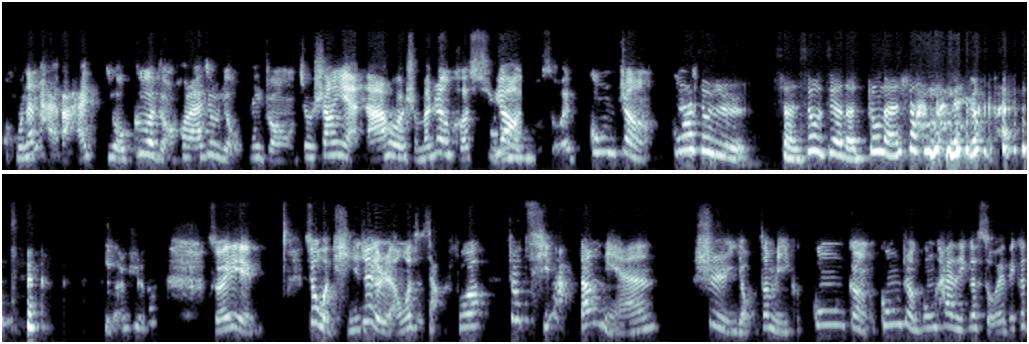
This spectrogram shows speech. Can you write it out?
湖南台吧，还有各种后来就是有那种就是商演呐、或者什么任何需要哦所谓公正公他就是选秀界的钟南山的那个感觉。是的，是的。所以，就我提这个人，我就想说，就起码当年是有这么一个公正、公正、公开的一个所谓的一个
